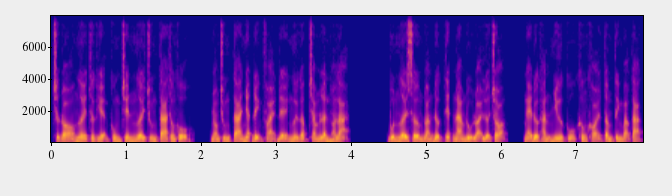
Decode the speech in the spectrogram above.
Trước đó ngươi thực hiện cùng trên người chúng ta thống khổ, nhóm chúng ta nhất định phải để ngươi gấp trăm lần hoàn lại. Bốn người sớm đoán được tiết nam đủ loại lựa chọn, nghe được hắn như cũ không khỏi tâm tính bạo tạc.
